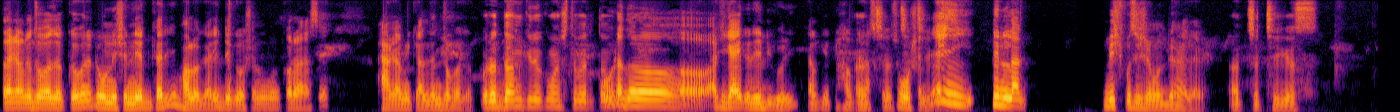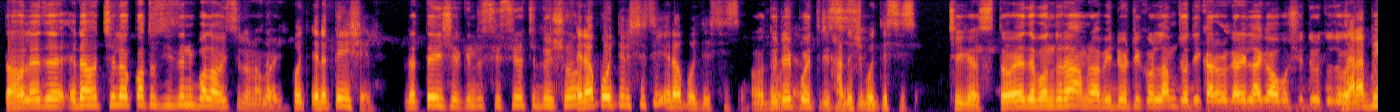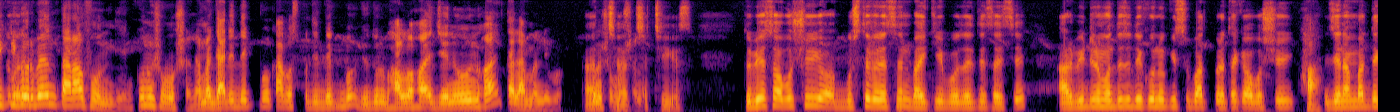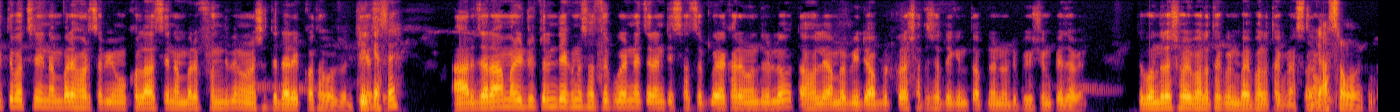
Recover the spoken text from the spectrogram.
তারা কালকে যোগাযোগ করবেন এটা উনিশের নেট গাড়ি ভালো গাড়ি ডেকোরেশন করা আছে দিন যোগাযোগ। ওটার দাম আসতে পারে তো ওটা ধরো আর কি গাড়িটা রেডি করি কালকে একটু হালকা আচ্ছা, আচ্ছা, সমস্যা এই তিন লাখ বিশ পঁচিশের মধ্যে হয়ে যাবে। আচ্ছা ঠিক আছে। তাহলে যে এটা হচ্ছিল কত সিজন বলা হয়েছিল না ভাই? এটা তেইশের এটা তেইশের কিন্তু সিসি হচ্ছে দুইশো। এটা পঁয়ত্রিশ সিসি এটা পঁয়ত্রিশ সিসি। ও দুইটাই পঁয়ত্রিশ হ্যাঁ দুশো পঁয়ত্রিশ সিসি। ঠিক আছে। তো এই যে বন্ধুরা আমরা ভিডিওটি করলাম। যদি কারোর গাড়ি লাগে অবশ্যই দ্রুত যোগাযোগ যারা বিক্রি করবেন তারাও ফোন দিয়ে কোনো সমস্যা নেই। আমরা গাড়ি দেখব কাগজপাতি দেখব। যদি ভালো হয় জেনুইন হয় তাহলে আমরা নিবো। আচ্ছা আচ্ছা ঠিক আছে। তো বেশ অবশ্যই বুঝতে পেরেছেন ভাই কি বোঝাইতে চাইছে। আর ভিডিওর মধ্যে যদি কোনো কিছু বাদ পড়ে থাকে অবশ্যই হ্যাঁ। যে নাম্বার দেখতে পাচ্ছেন এই নাম্বারে হোয়াটসঅ্যাপ ইমো খোলা আছে নাম্বারে ফোন দিবেন ওনার সাথে ডাইরেক্ট কথা বলবেন। ঠিক আছে। আর যারা আমার ইউটিউব চ্যানেলটি এখনও সাবস্ক্রাইব করেন না চ্যানেলটি সাবস্ক্রাইব করে রাখার অনুরোধ রইল তাহলে আমরা ভিডিও আপলোড করার সাথে সাথে কিন্তু আপনার নোটিফিকেশন পেয়ে যাবেন। তো বন্ধুরা সবাই ভালো থাকবেন ভাই ভালো থাকবেন আসসালামু আলাইকুম।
